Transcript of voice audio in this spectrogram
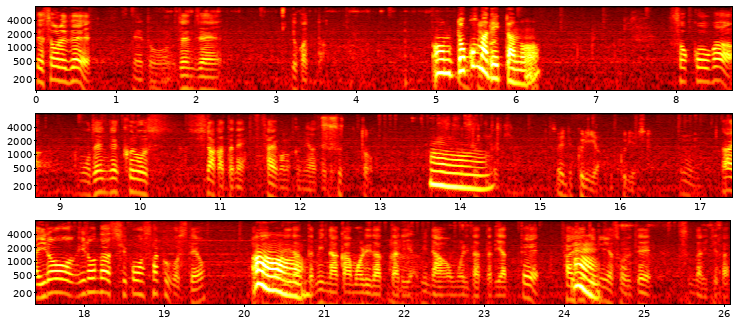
でそれでえっと全然良かった。うんどこまで行ったの？そこがもう全然苦労ししなかったね。最後の組み合わせで。スッと。うん。スッといけそれでクリアクリアした。うん、あいろいろんな試行錯誤してよ赤森だったみんな赤森だったりみんな青森だったりやって最終的にはそれですんなりいけたね、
